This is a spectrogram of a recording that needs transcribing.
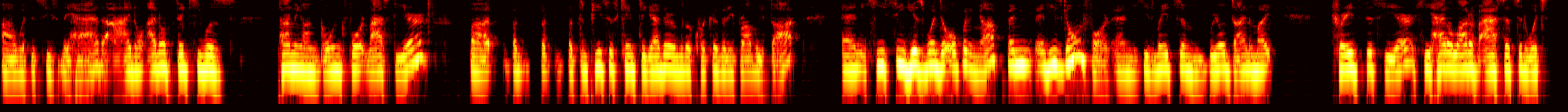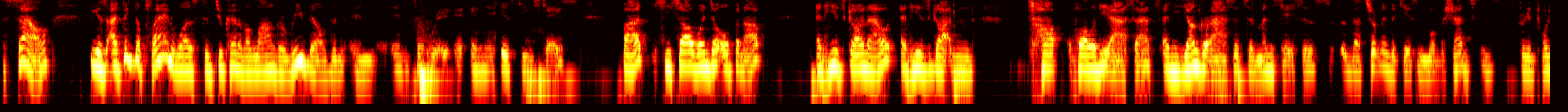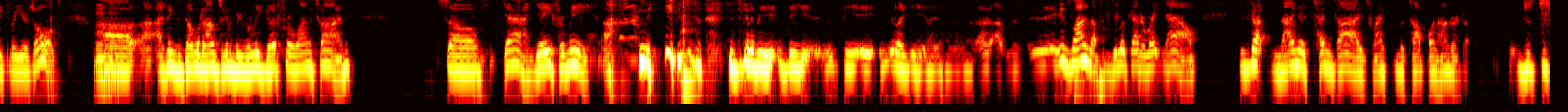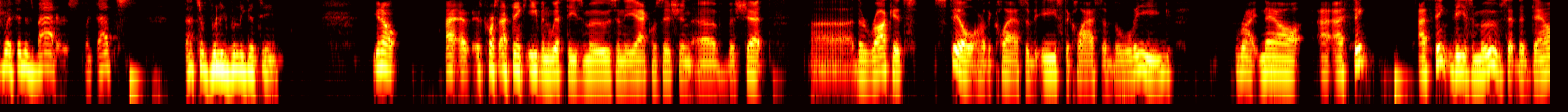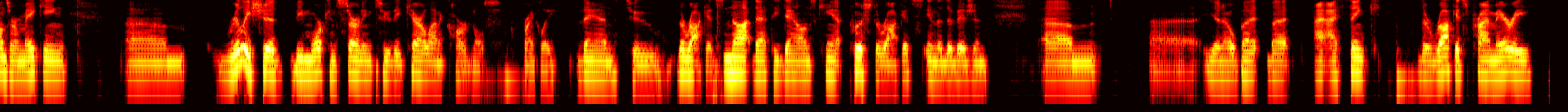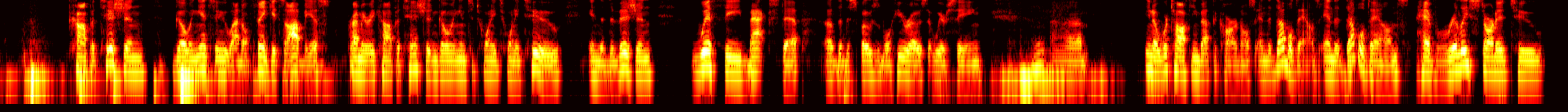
uh, with the season they had. I don't I don't think he was planning on going for it last year, but but but but some pieces came together a little quicker than he probably thought. And he's seeing his window opening up and and he's going for it. And he's made some real dynamite trades this year. He had a lot of assets in which to sell because I think the plan was to do kind of a longer rebuild in in in, for, in his team's case, but he saw a window open up, and he's gone out and he's gotten top quality assets and younger assets in many cases. That's certainly the case in Bo Bichette. He's, he's freaking 23 years old. Mm-hmm. Uh, I think the double downs are going to be really good for a long time. So yeah, yay for me. Uh, he's he's going to be be be like uh, uh, his lineup. If you look at it right now, he's got nine or ten guys ranked in the top 100, just just within his batters. Like that's that's a really really good team. You know, I, of course, I think even with these moves and the acquisition of Bichette, uh, the Rockets still are the class of the East, the class of the league right now. I, I think I think these moves that the Downs are making um, really should be more concerning to the Carolina Cardinals, frankly, than to the Rockets. Not that the Downs can't push the Rockets in the division. Um, uh, you know, but but I, I think the Rockets' primary competition going into I don't think it's obvious primary competition going into 2022 in the division with the backstep of the disposable heroes that we're seeing. Um, you know, we're talking about the Cardinals and the double downs, and the double downs have really started to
